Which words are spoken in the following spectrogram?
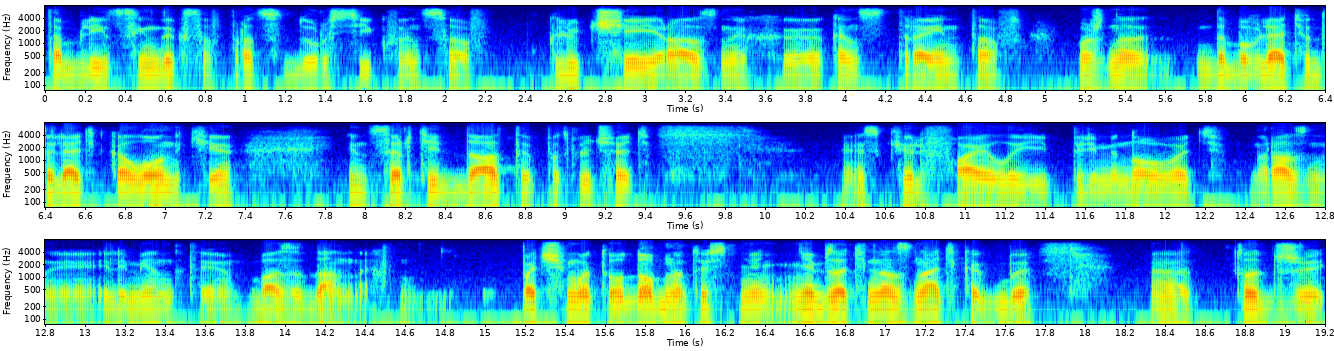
таблиц, индексов, процедур, секвенсов, ключей разных, э, констрейнтов. Можно добавлять, удалять колонки, инсертить даты, подключать SQL файлы и переименовывать разные элементы базы данных. Почему это удобно? То есть не обязательно знать как бы тот же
